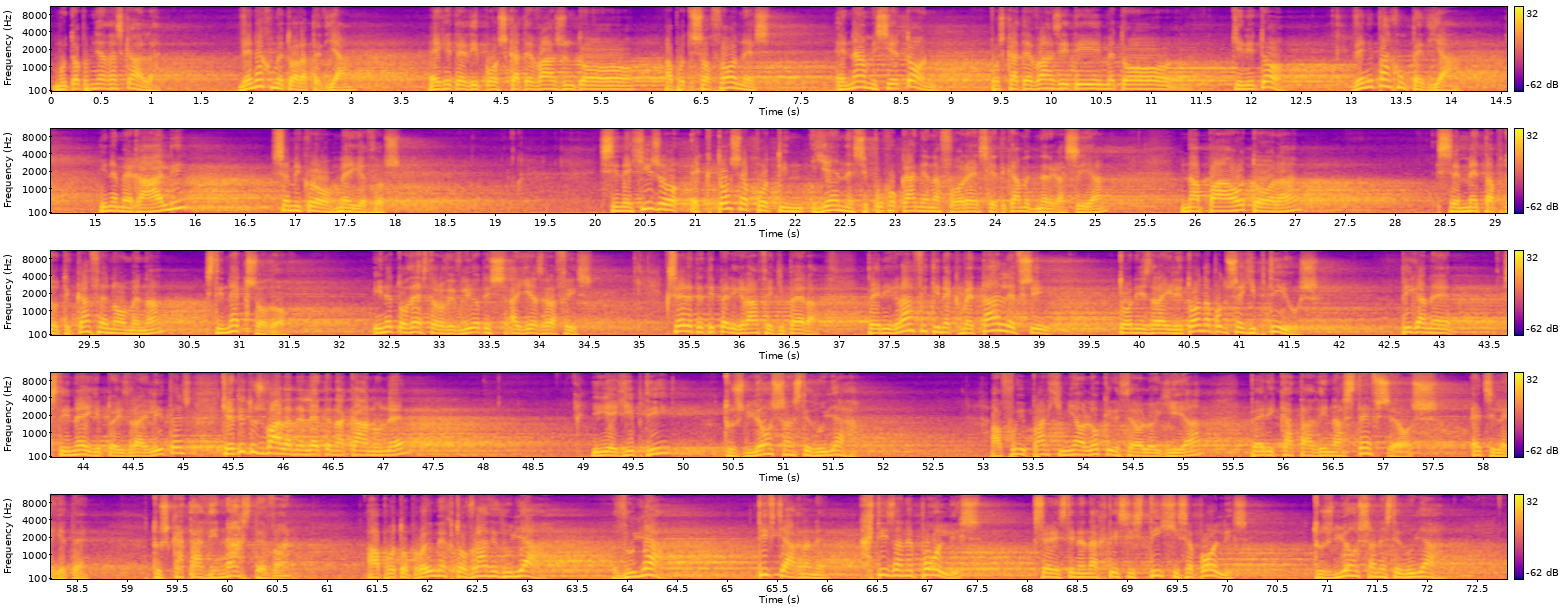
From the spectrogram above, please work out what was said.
Μου το είπε μια δασκάλα. Δεν έχουμε τώρα παιδιά. Έχετε δει πως κατεβάζουν το, από τις οθόνες; 1,5 ετών. Πως κατεβάζει τη, με το κινητό; Δεν υπάρχουν παιδιά. Είναι μεγάλοι σε μικρό μέγεθος. Συνεχίζω εκτός από την γένεση που έχω κάνει αναφορές σχετικά με την εργασία, να πάω τώρα σε μεταπτωτικά φαινόμενα στην έξοδο. Είναι το δεύτερο βιβλίο της Αγίας Γραφής. Ξέρετε τι περιγράφει εκεί πέρα; Περιγράφει την εκμετάλλευση των Ισραηλιτών από τους Αιγυπτίους. Πήγανε στην Αίγυπτο οι Ισραηλίτες και τι τους βάλανε λέτε να κάνουνε; Οι Αιγύπτιοι τους λιώσαν στη δουλειά. Αφού υπάρχει μια ολόκληρη θεολογία περί καταδυναστεύσεως, έτσι λέγεται. Τους καταδυνάστευαν από το πρωί μέχρι το βράδυ δουλειά. Δουλειά. Τι φτιάγνανε. Χτίζανε πόλεις. Ξέρεις τι είναι να χτίσεις τείχη σε πόλεις; Τους λιώσανε στη δουλειά.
